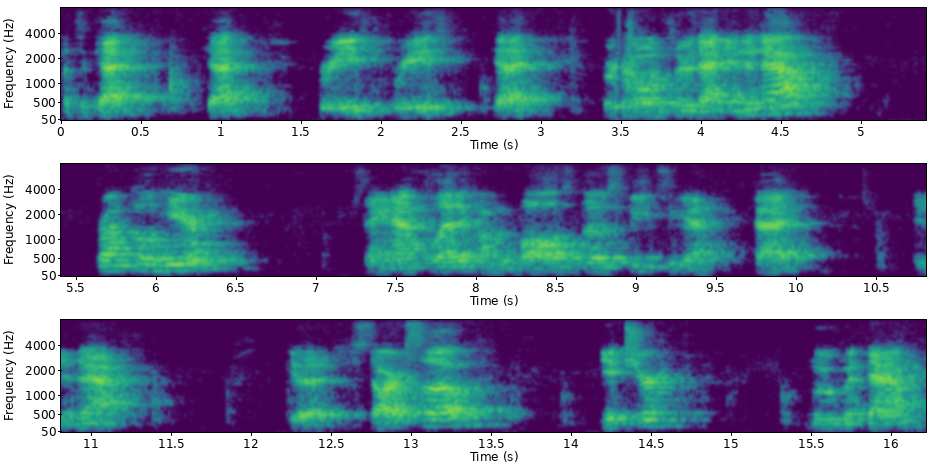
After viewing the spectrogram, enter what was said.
That's okay. Okay. Breathe, breathe. Okay. We're going through that in and out. Frontal here. Staying athletic on the balls of those feet again. Okay. In and out. Good. Start slow. Get your movement down.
